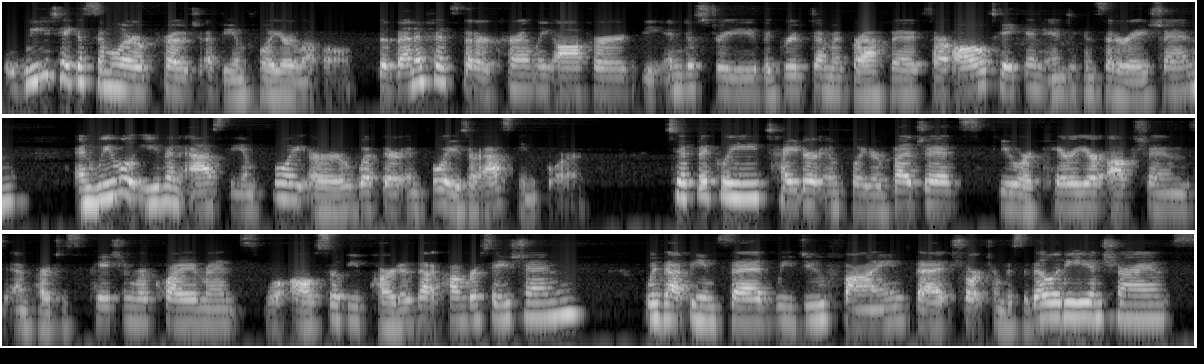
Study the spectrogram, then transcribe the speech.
We take a similar approach at the employer level. The benefits that are currently offered, the industry, the group demographics are all taken into consideration. And we will even ask the employer what their employees are asking for. Typically, tighter employer budgets, fewer carrier options, and participation requirements will also be part of that conversation. With that being said, we do find that short term disability insurance,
